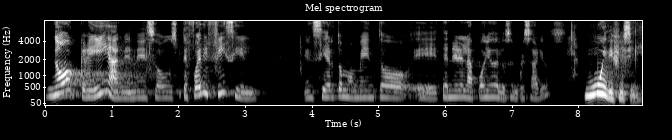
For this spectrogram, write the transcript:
No creían en eso, te fue difícil en cierto momento eh, tener el apoyo de los empresarios? Muy difícil.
